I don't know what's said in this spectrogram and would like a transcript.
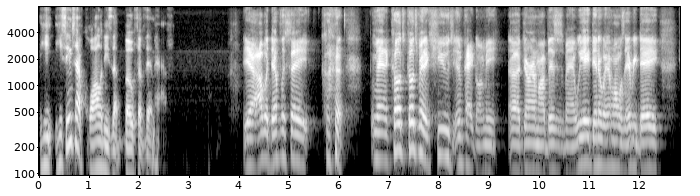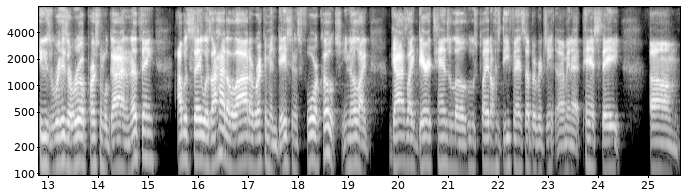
he he seems to have qualities that both of them have. Yeah, I would definitely say man, coach coach made a huge impact on me uh, during my business. Man, we ate dinner with him almost every day. He's he's a real personable guy. And another thing I would say was I had a lot of recommendations for coach. You know, like guys like Derek Tangelo, who's played on his defense up at Virginia. I mean, at Penn State. Um,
